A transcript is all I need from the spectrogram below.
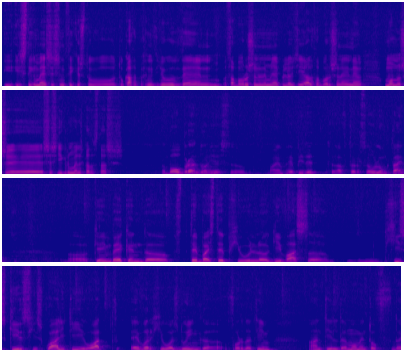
οι, οι στιγμές, οι συνθήκες του, του κάθε παιχνιδιού δεν, θα μπορούσε να είναι μια επιλογή, αλλά θα μπορούσε να είναι μόνο σε, σε συγκεκριμένες καταστάσεις. About Brandon, yes, uh, I am happy that after so long time uh, came back and uh, step by step he will uh, give us uh, his skills, his quality, whatever he was doing uh, for the team until the moment of the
